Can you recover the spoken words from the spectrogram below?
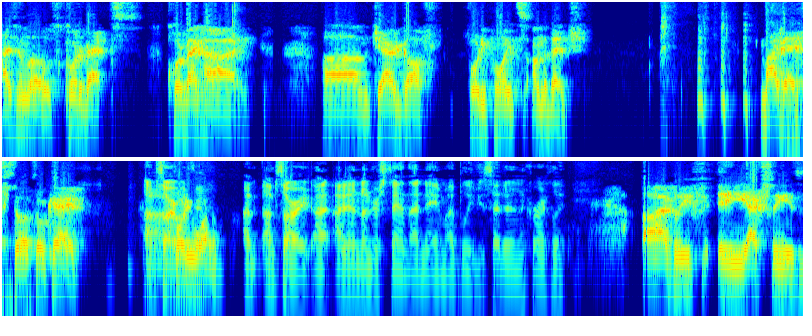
Highs and lows. Quarterbacks. Quarterback high. Um, Jared Goff. 40 points on the bench. My bench, so it's okay. I'm sorry. 41. I'm, I'm sorry. I, I didn't understand that name. I believe you said it incorrectly. Uh, I believe he actually is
